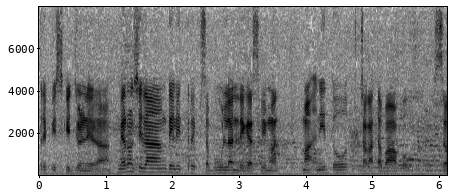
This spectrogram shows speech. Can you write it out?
trip schedule nila. Meron silang daily trip sa Bulan, Legazpi, Mat Manito, tsaka Tabaco. So,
